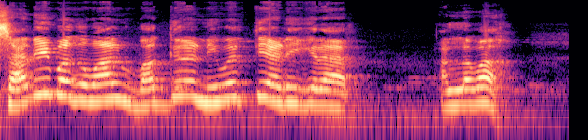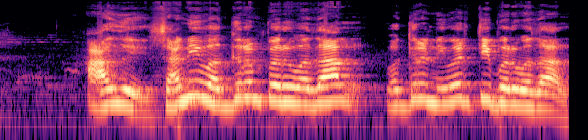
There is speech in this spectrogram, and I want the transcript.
சனி பகவான் வக்ர நிவர்த்தி அடைகிறார். அல்லவா? அது சனி வக்ரம் பெறுவதால் வக்ர நிவர்த்தி பெறுவதால்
